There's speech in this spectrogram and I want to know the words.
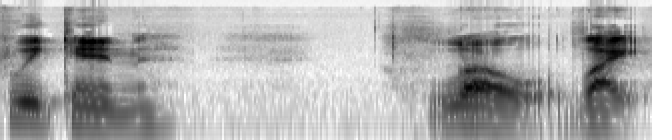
freaking low. Like,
